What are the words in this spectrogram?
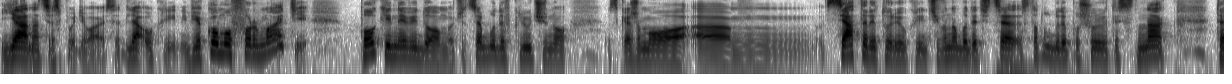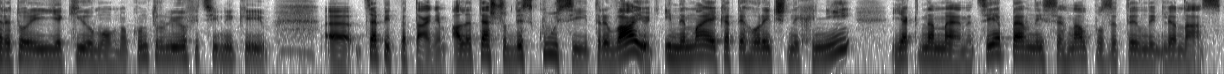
я на це сподіваюся, для України. В якому форматі, поки невідомо, чи це буде включено, скажімо, ем, вся територія України, чи воно буде, чи це статут буде поширюватись на території, які умовно контролює офіційний Київ. Е, Це під питанням. Але те, що дискусії тривають і немає категоричних ні, як на мене, це є певний сигнал позитивний для нас.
